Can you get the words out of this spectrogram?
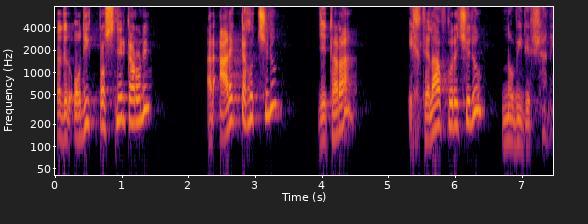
তাদের অধিক প্রশ্নের কারণে। আর আরেকটা হচ্ছিল যে তারা ইখতলাফ করেছিল নবীদের সানে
